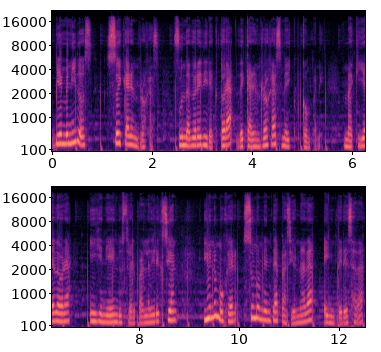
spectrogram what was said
Bienvenidos, soy Karen Rojas, fundadora y directora de Karen Rojas Makeup Company, maquilladora, ingeniera industrial para la dirección, y una mujer sumamente apasionada e interesada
